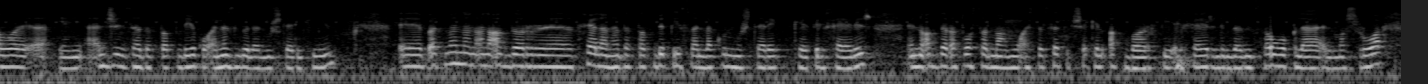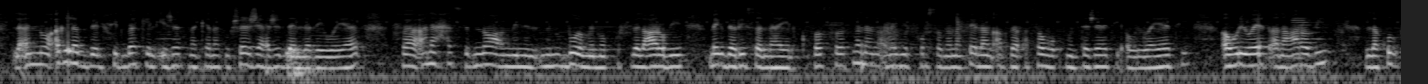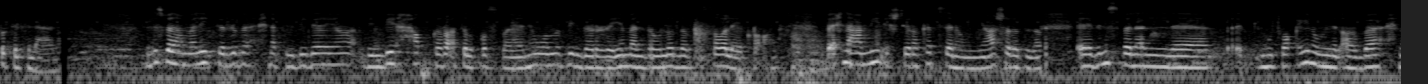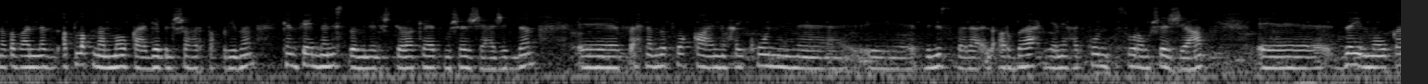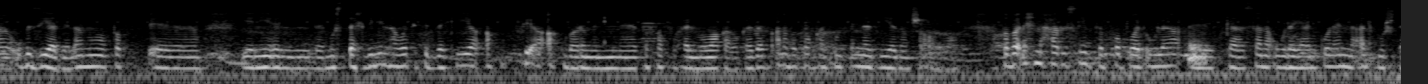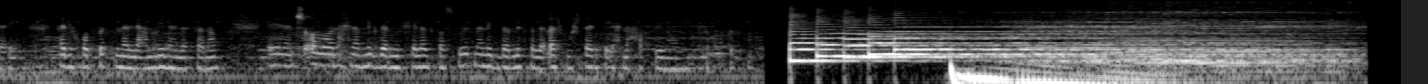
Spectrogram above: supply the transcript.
يعني أنجز هذا التطبيق وأنزله للمشتركين. آه، بتمنى إن أنا أقدر آه، فعلا هذا التطبيق يصل لكل مشترك في الخارج إنه أقدر أتواصل مع مؤسسات بشكل أكبر في الخارج نقدر نسوق للمشروع لأنه أغلب الفيدباك اللي إجتنا كانت مشجعة جدا للروايات فأنا احس بنوع من من الظلم إنه الطفل العربي ما يقدر يصل لهي القصص فبتمنى إنه ألاقي الفرصة إن أنا فعلا أقدر أسوق منتجاتي أو رواياتي أو روايات أنا عربي لكل طفل في العالم. بالنسبة لعملية الربح إحنا في البداية بنبيع حق قراءة القصة يعني هو ما بيقدر يعمل داونلود للقصة ولا يقرأها. فإحنا عاملين اشتراكات سنوية 10 دولار. آه بالنسبة للمتوقعين من الأرباح إحنا طبعا أطلقنا الموقع قبل شهر تقريبا. كان في عندنا نسبة من الاشتراكات مشجعة جدا. آه فإحنا بنتوقع إنه حيكون آه بالنسبة للأرباح يعني حتكون بصورة مشجعة. زي الموقع وبزيادة لأنه يعني المستخدمين الهواتف الذكية فئة أكبر من تصفح المواقع وكذا فأنا بتوقع يكون في عندنا زيادة إن شاء الله. طبعا إحنا حريصين في الخطوة الأولى آه، كسنة أولى يعني يكون عندنا ألف مشترك. هذه خطتنا اللي عاملينها لسنة. آه، إن شاء الله نحن بنقدر من خلال تصويرنا نقدر نصل للألف مشترك اللي إحنا حاطينهم في خطتنا.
